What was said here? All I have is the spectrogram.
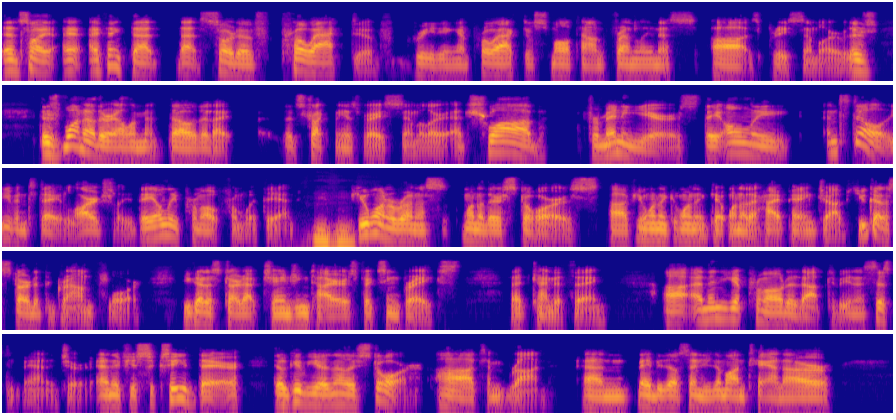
and so I, I think that that sort of proactive greeting and proactive small town friendliness uh, is pretty similar. There's there's one other element though that I that struck me as very similar. At Schwab, for many years, they only and still even today largely they only promote from within. Mm-hmm. If you want to run a, one of their stores, uh, if you want to want to get one of their high paying jobs, you got to start at the ground floor. You got to start out changing tires, fixing brakes that kind of thing. Uh, and then you get promoted up to be an assistant manager. And if you succeed there, they'll give you another store uh, to run, and maybe they'll send you to Montana or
